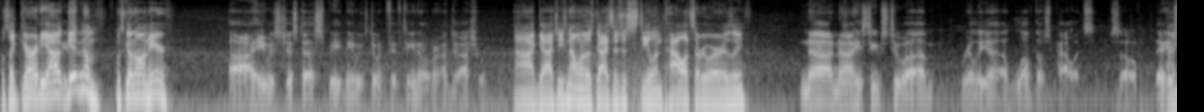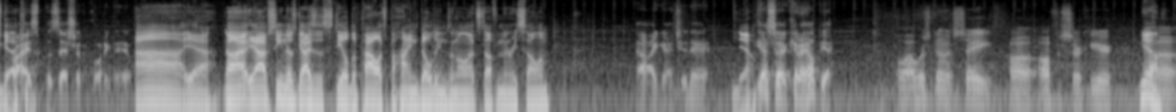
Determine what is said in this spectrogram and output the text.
Looks like you're already out getting them. What's going on here? Uh, he was just uh, speeding. He was doing 15 over on Joshua. Ah, gotcha. He's not one of those guys that's just stealing pallets everywhere, is he? No, no. He seems to um, really uh, love those pallets. So they're his prized possession, according to him. Ah, yeah. No, I, yeah, I've seen those guys that steal the pallets behind buildings and all that stuff and then resell them. Oh, I got you there. Yeah. Yes, sir. Can I help you? Oh, I was gonna say, uh, officer here. Yeah. Uh,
